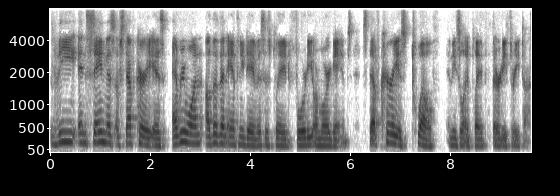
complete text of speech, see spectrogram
The insaneness of Steph Curry is everyone other than Anthony Davis has played 40 or more games. Steph Curry is 12th, and he's only played 33 times.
